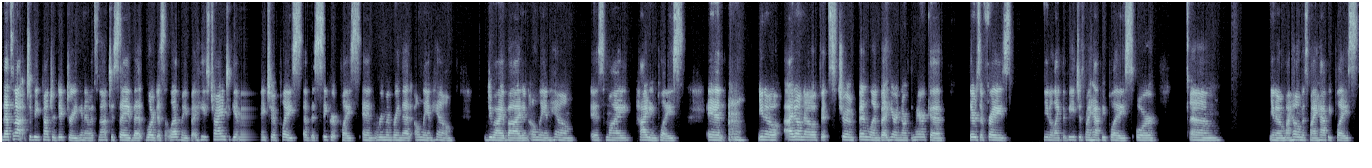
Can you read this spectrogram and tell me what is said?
that's not to be contradictory you know it's not to say that lord doesn't love me but he's trying to get me to a place of this secret place and remembering that only in him do i abide and only in him is my hiding place. And you know i don't know if it's true in finland but here in north america there's a phrase you know like the beach is my happy place or um you know my home is my happy place.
